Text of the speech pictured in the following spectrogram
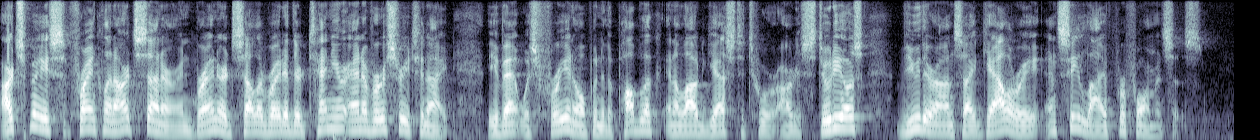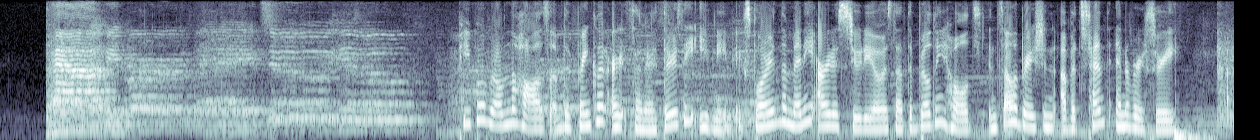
ArtSpace Franklin Arts Center in Brainerd celebrated their 10-year anniversary tonight. The event was free and open to the public and allowed guests to tour artist studios, view their on-site gallery, and see live performances. Happy birthday to you. People roamed the halls of the Franklin Art Center Thursday evening exploring the many artist studios that the building holds in celebration of its 10th anniversary.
